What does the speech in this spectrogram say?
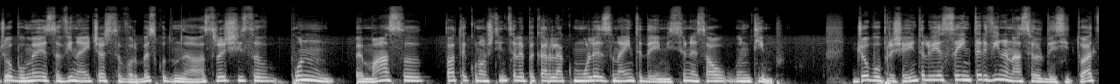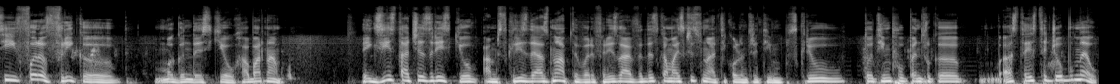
Jobul meu e să vin aici și să vorbesc cu dumneavoastră și să pun pe masă toate cunoștințele pe care le acumulez înainte de emisiune sau în timp. Jobul președintelui e să intervină în astfel de situații fără frică, mă gândesc eu, habar n-am. Există acest risc. Eu am scris de azi noapte, vă referiți la... Vedeți că am mai scris un articol între timp. Scriu tot timpul pentru că asta este jobul meu.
